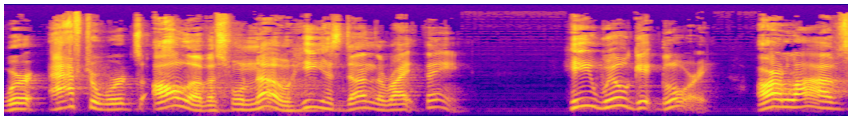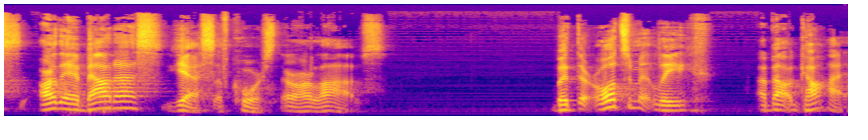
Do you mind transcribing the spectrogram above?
Where afterwards, all of us will know he has done the right thing. He will get glory. Our lives, are they about us? Yes, of course, they're our lives. But they're ultimately about God.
